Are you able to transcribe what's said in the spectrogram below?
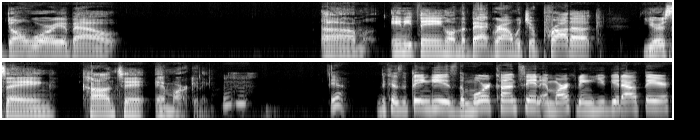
Don't worry about um, anything on the background with your product. You're saying content and marketing. Yeah. Because the thing is, the more content and marketing you get out there,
